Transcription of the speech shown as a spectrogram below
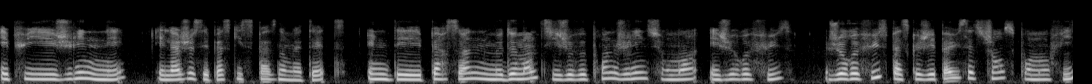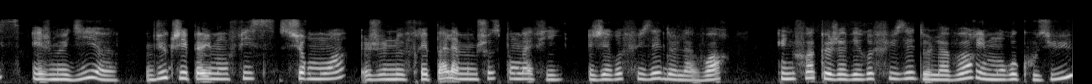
Et puis Juline naît. Et là, je sais pas ce qui se passe dans ma tête. Une des personnes me demande si je veux prendre Juline sur moi et je refuse. Je refuse parce que j'ai pas eu cette chance pour mon fils et je me dis euh, Vu que j'ai pas eu mon fils sur moi, je ne ferai pas la même chose pour ma fille. J'ai refusé de l'avoir. Une fois que j'avais refusé de l'avoir, ils m'ont recousu.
